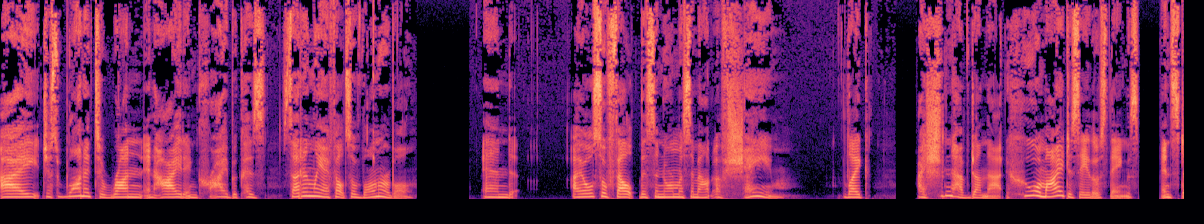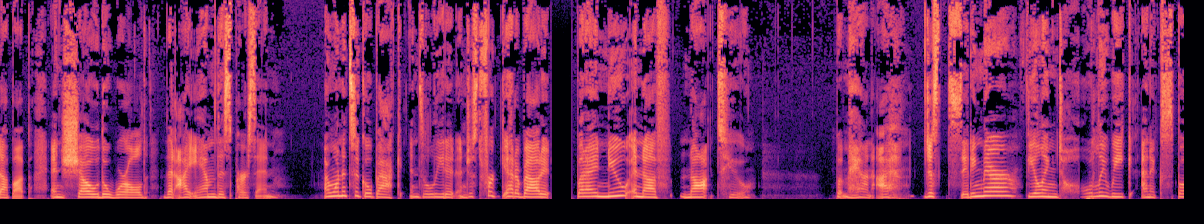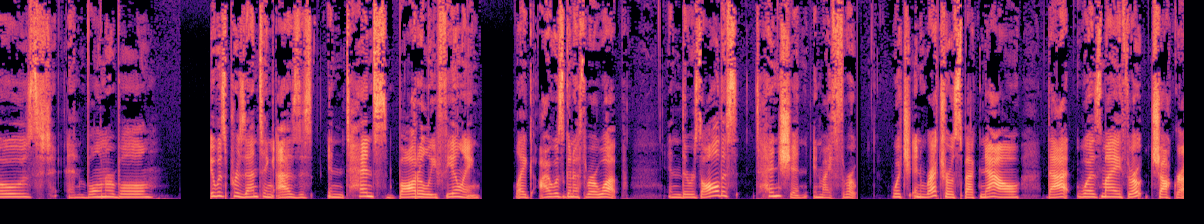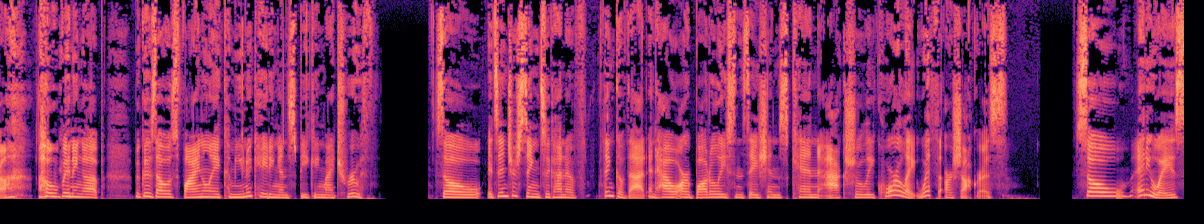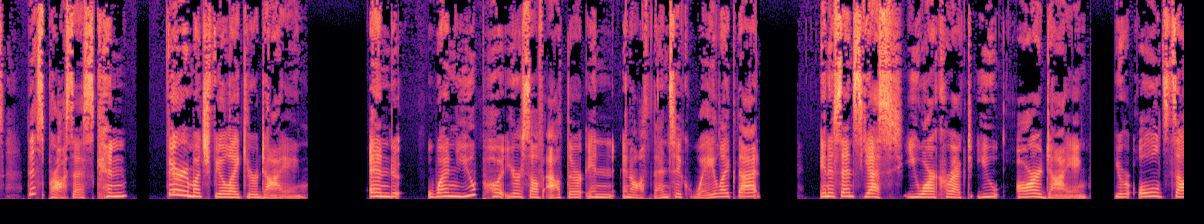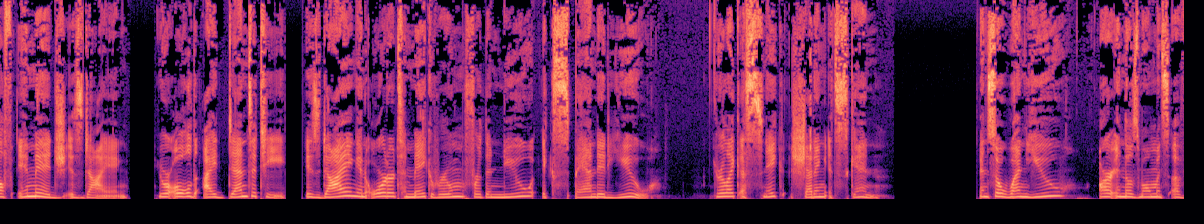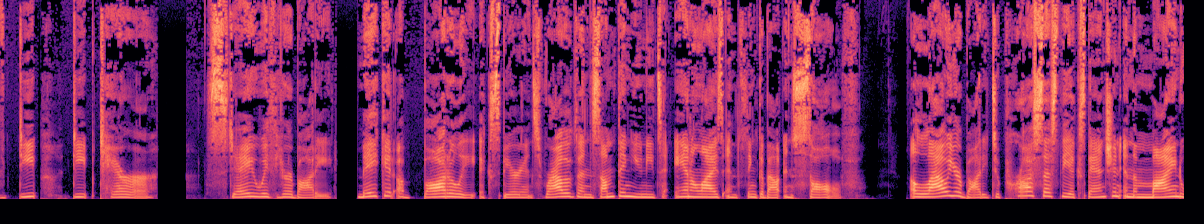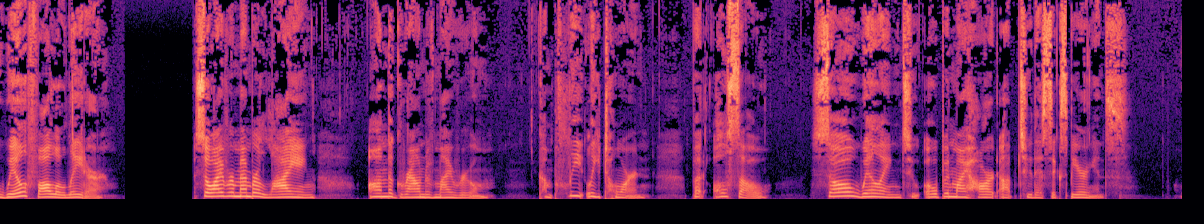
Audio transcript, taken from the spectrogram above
I just wanted to run and hide and cry because suddenly I felt so vulnerable. And I also felt this enormous amount of shame. Like, I shouldn't have done that. Who am I to say those things and step up and show the world that I am this person? I wanted to go back and delete it and just forget about it, but I knew enough not to. But man, I just sitting there feeling totally weak and exposed and vulnerable. It was presenting as this intense bodily feeling, like I was gonna throw up. And there was all this tension in my throat which in retrospect now, that was my throat chakra opening up because I was finally communicating and speaking my truth. So it's interesting to kind of think of that and how our bodily sensations can actually correlate with our chakras. So, anyways, this process can very much feel like you're dying. And when you put yourself out there in an authentic way like that, in a sense, yes, you are correct. You are dying. Your old self image is dying. Your old identity is dying in order to make room for the new, expanded you. You're like a snake shedding its skin. And so when you are in those moments of deep, deep terror, stay with your body. Make it a bodily experience rather than something you need to analyze and think about and solve. Allow your body to process the expansion, and the mind will follow later. So I remember lying on the ground of my room, completely torn, but also so willing to open my heart up to this experience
